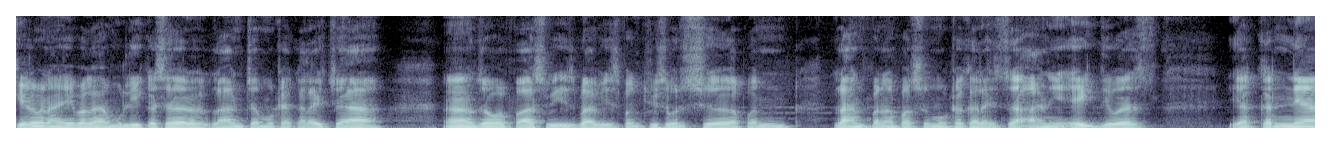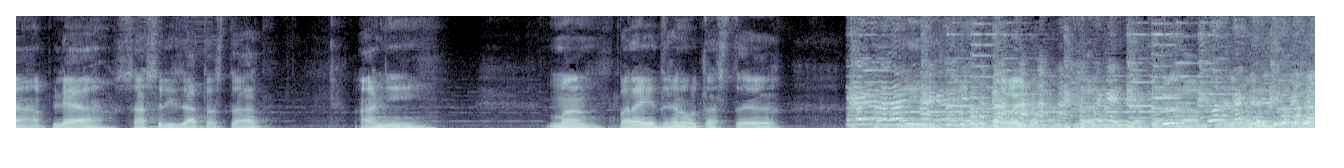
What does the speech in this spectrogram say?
केळवण आहे बघा मुली कसं लहानच्या मोठ्या करायच्या. जवळपास वीस बावीस पंचवीस वर्ष आपण लहानपणापासून मोठं करायचं आणि एक दिवस या कन्या आपल्या सासरी जात असतात आणि मग परायधन होत असतं. ते जवाई बापूला घेऊन जात असतं आमच्या जवळ सगळ्या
